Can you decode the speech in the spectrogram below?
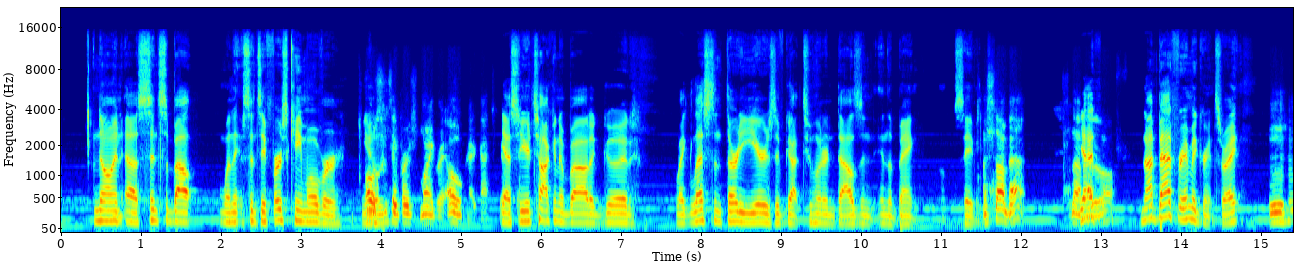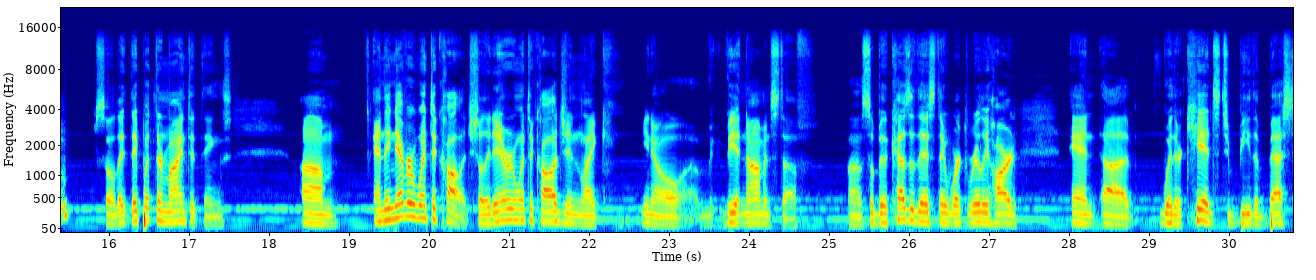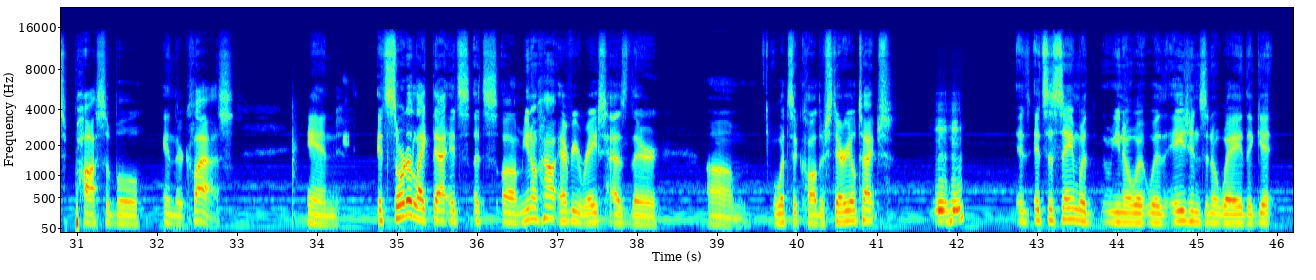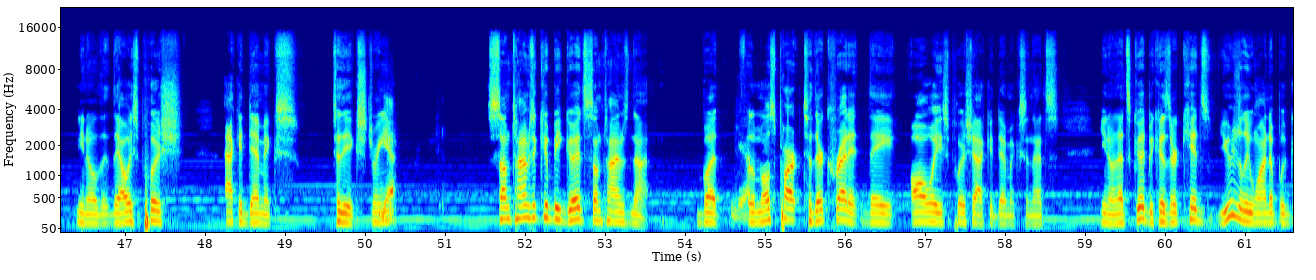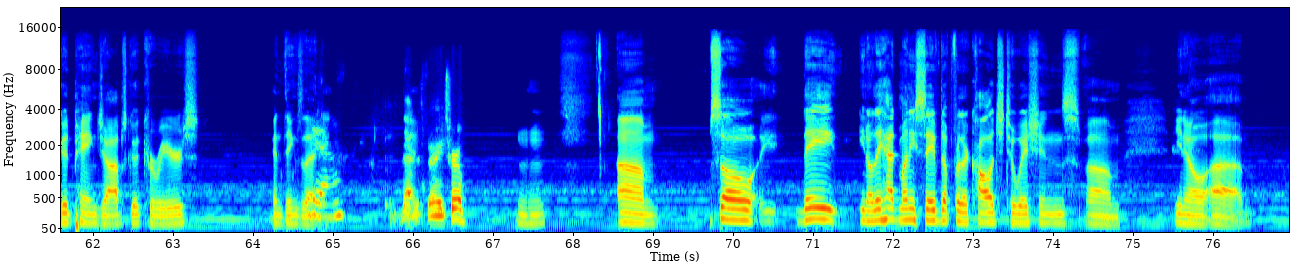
no, and uh, since about when they since they first came over, you oh, know, since they first migrate. Oh, okay, gotcha. yeah. So you're talking about a good, like less than thirty years. They've got two hundred thousand in the bank savings. That's not bad. It's not Yeah, bad at all. Not bad for immigrants, right? Mm-hmm. So they, they put their mind to things. Um, and they never went to college. So they never went to college in like, you know, Vietnam and stuff. Uh, so because of this, they worked really hard and uh, with their kids to be the best possible in their class. And it's sort of like that. It's it's um, you know how every race has their um, what's it called? Their stereotypes Mm-hmm. it's, it's the same with you know with, with asians in a way they get you know they, they always push academics to the extreme Yeah. sometimes it could be good sometimes not but Yeah. for the most part to their credit they always push academics and that's you know that's good because their kids usually wind up with good paying jobs good careers and things of that Yeah. That is very true. hmm Um, so they, you know, they had money saved up for their college tuitions. Um, you know, uh,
